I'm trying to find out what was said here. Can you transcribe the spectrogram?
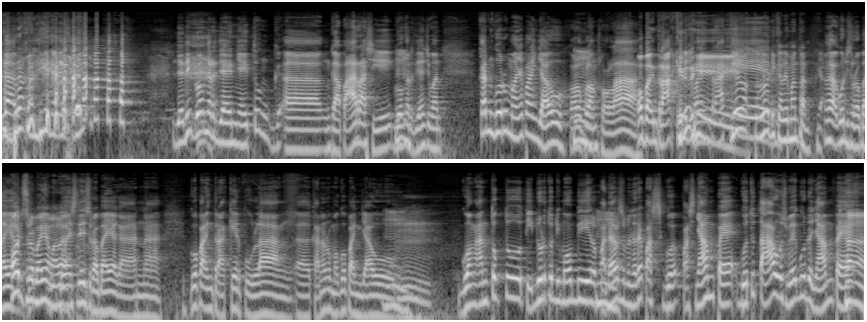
nabrak naik SD. Jadi gua ngerjainnya itu nggak eh, nggak parah sih. Gua ngerjain cuman kan gua rumahnya paling jauh kalau pulang sekolah. Oh paling terakhir Ini nih. paling terakhir. Dia waktu lo di Kalimantan? Nggak? Enggak, gue di Surabaya. Oh, di Surabaya malah. Gue SD di Surabaya kan. Nah, gue paling terakhir pulang eh, karena rumah gue paling jauh. Hmm. Gue ngantuk tuh tidur tuh di mobil. Padahal sebenarnya pas gue pas nyampe, gue tuh tahu sebenarnya gue udah nyampe. Ha.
